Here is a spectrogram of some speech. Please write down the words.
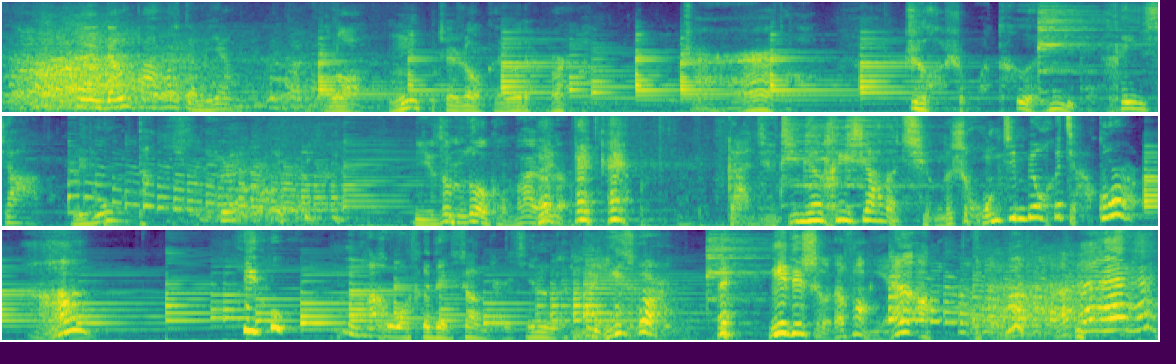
你能把我怎么样？老陆，嗯，这肉可有点味儿啊。知道，这是我特意给黑瞎子留的。你这么做恐怕有点……哎哎，感情今天黑瞎子请的是黄金彪和贾贵儿啊？哎呦，那我可得上点心了。没错，哎，你得舍得放盐啊。哎哎哎，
